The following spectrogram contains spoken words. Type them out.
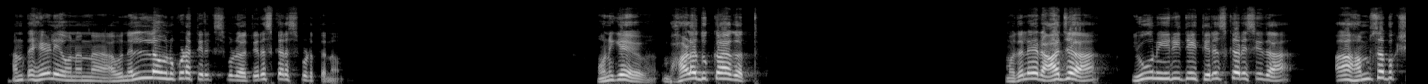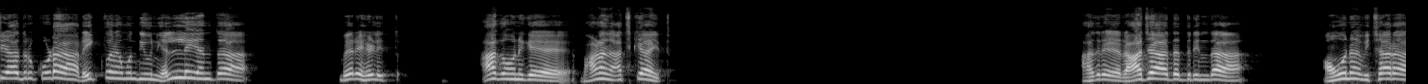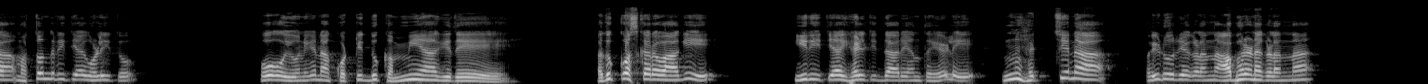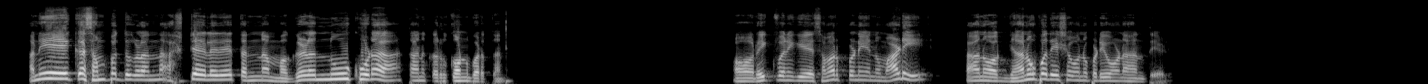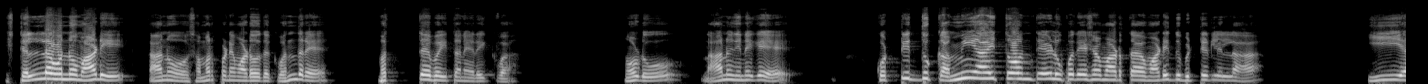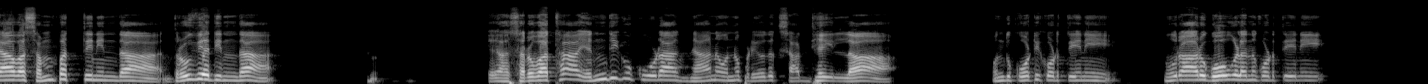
ಅಂತ ಹೇಳಿ ಅವನನ್ನ ಅವನೆಲ್ಲವನು ಕೂಡ ತಿರುಗಿಸ್ಬಿಡ, ತಿರಸ್ಕರಿಸ್ಬಿಡ್ತಾನ ಅವನು. ಅವನಿಗೆ ಬಹಳ ದುಃಖ ಆಗತ್ ಮೊದಲೇ ರಾಜ ಇವನು ಈ ರೀತಿ ತಿರಸ್ಕರಿಸಿದ ಆ ಹಂಸ ಪಕ್ಷಿ ಆದ್ರೂ ಕೂಡ ರೈಕ್ವನ ಮುಂದೆ ಇವನು ಎಲ್ಲಿ ಅಂತ ಬೇರೆ ಹೇಳಿತ್ತು. ಆಗ ಅವನಿಗೆ ಬಹಳ ನಾಚಿಕೆ ಆಯಿತು. ಆದರೆ ರಾಜ ಆದದ್ರಿಂದ ಅವನ ವಿಚಾರ ಮತ್ತೊಂದು ರೀತಿಯಾಗಿ ಹೊಳೆಯಿತು ಓ, ಇವನಿಗೆ ನಾ ಕೊಟ್ಟಿದ್ದು ಕಮ್ಮಿ ಆಗಿದೆ. ಅದಕ್ಕೋಸ್ಕರವಾಗಿ ಈ ರೀತಿಯಾಗಿ ಹೇಳ್ತಿದ್ದಾರೆ ಅಂತ ಹೇಳಿ ಇನ್ನು ಹೆಚ್ಚಿನ ವೈಡೂರ್ಯಗಳನ್ನು, ಆಭರಣಗಳನ್ನು ಅನೇಕ ಸಂಪತ್ತುಗಳನ್ನು ಅಷ್ಟೇ ಅಲ್ಲದೆ ತನ್ನ ಮಗಳನ್ನೂ ಕೂಡ ತಾನು ಕರ್ಕೊಂಡು ಬರ್ತಾನೆ. ರೈಕ್ವನಿಗೆ ಸಮರ್ಪಣೆಯನ್ನು ಮಾಡಿ ತಾನು ಆ ಜ್ಞಾನೋಪದೇಶವನ್ನು ಪಡೆಯೋಣ ಅಂತೇಳಿ. ಇಷ್ಟೆಲ್ಲವನ್ನು ಮಾಡಿ ತಾನು ಸಮರ್ಪಣೆ ಮಾಡೋದಕ್ಕೆ ಬಂದರೆ ಮತ್ತೆ ಬೈತಾನೆ ರೈಕ್ವ. ನೋಡು, ನಾನು ನಿನಗೆ ಕೊಟ್ಟಿದ್ದು ಕಮ್ಮಿ ಆಯ್ತು ಅಂತೇಳಿ ಉಪದೇಶ ಮಾಡ್ತಾ, ಮಾಡಿದ್ದು ಬಿಟ್ಟಿರ್ಲಿಲ್ಲ. ಈ ಯಾವ ಸಂಪತ್ತಿನಿಂದ, ದ್ರವ್ಯದಿಂದ ಸರ್ವಥ ಎಂದಿಗೂ ಕೂಡ ಜ್ಞಾನವನ್ನು ಪಡೆಯೋದಕ್ಕೆ ಸಾಧ್ಯ ಇಲ್ಲ. ಒಂದು ಕೋಟಿ ಕೊಡ್ತೀನಿ, ನೂರಾರು ಗೋವುಗಳನ್ನು ಕೊಡ್ತೀನಿ,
